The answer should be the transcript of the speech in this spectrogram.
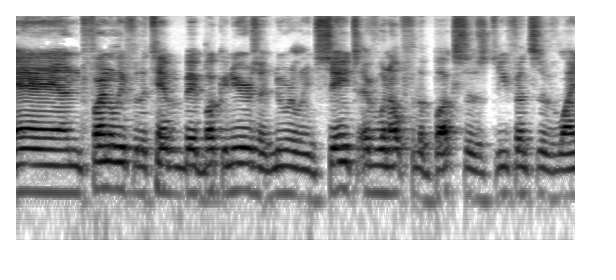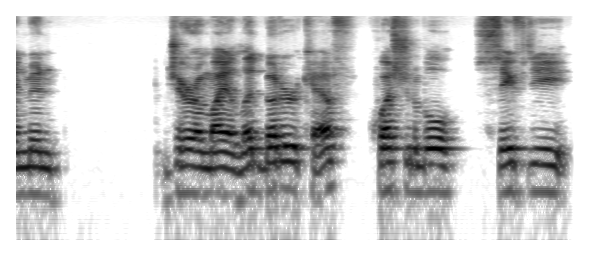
And finally, for the Tampa Bay Buccaneers and New Orleans Saints, everyone out for the Bucks is defensive lineman Jeremiah Ledbetter, calf, questionable. Safety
